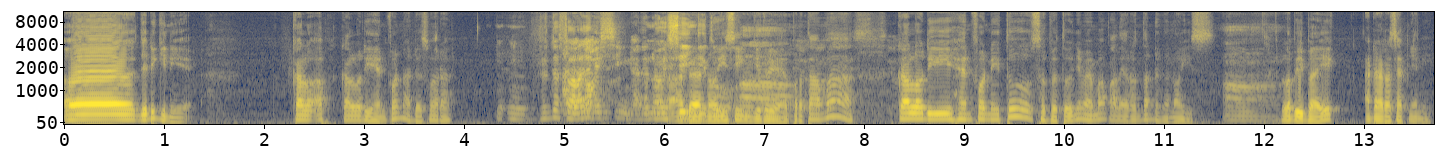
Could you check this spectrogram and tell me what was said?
eh jadi gini kalau kalau di handphone ada suara Maksudnya suaranya noising, ada noising ada gitu. noising gitu ya. Ah, pertama kalau di handphone itu sebetulnya memang paling rentan dengan noise. Ah. lebih baik ada resepnya nih.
